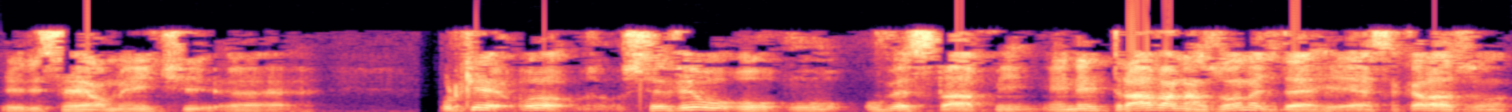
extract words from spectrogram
Eles realmente. É, porque oh, você vê o, o, o, Verstappen, ele entrava na zona de DRS, aquela zona,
